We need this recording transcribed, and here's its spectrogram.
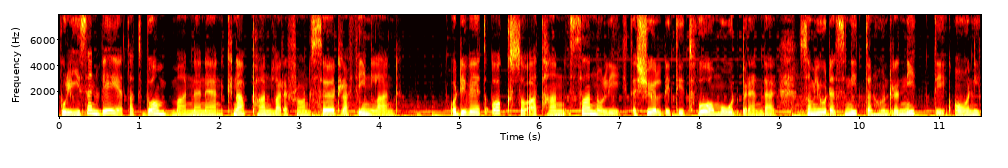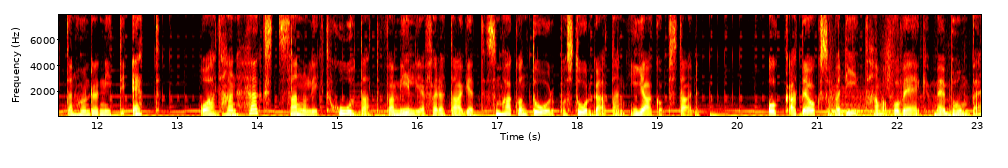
Polisen vet att bombmannen är en knapphandlare från södra Finland och de vet också att han sannolikt är skyldig till två mordbränder som gjordes 1990 och 1991 och att han högst sannolikt hotat familjeföretaget som har kontor på Storgatan i Jakobstad. Och att det också var dit han var på väg med bomben.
